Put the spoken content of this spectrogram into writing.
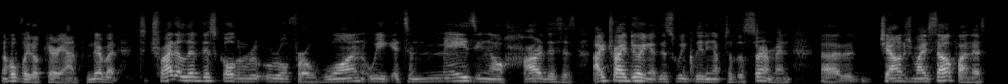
and hopefully it'll carry on from there. But to try to live this golden rule for one week, it's amazing how hard this is. I tried doing it this week leading up to the sermon, uh, challenged myself on this,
